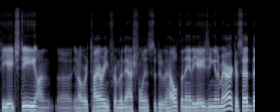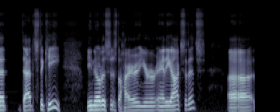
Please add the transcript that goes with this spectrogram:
PhD on, uh, you know, retiring from the National Institute of Health and Anti-Aging in America, said that that's the key. He notices the higher your antioxidants, uh,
